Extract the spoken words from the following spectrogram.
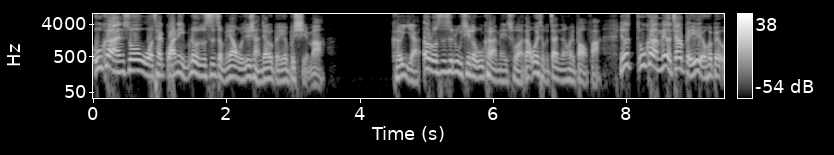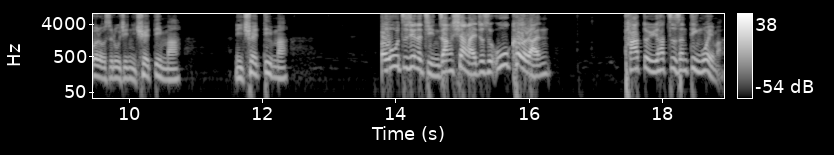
乌克兰说：“我才管你俄罗斯怎么样，我就想加入北约，不行吗？”可以啊，俄罗斯是入侵了乌克兰，没错啊。那为什么战争会爆发？你说乌克兰没有加入北约也会被俄罗斯入侵，你确定吗？你确定吗？俄乌之间的紧张向来就是乌克兰，他对于他自身定位嘛。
